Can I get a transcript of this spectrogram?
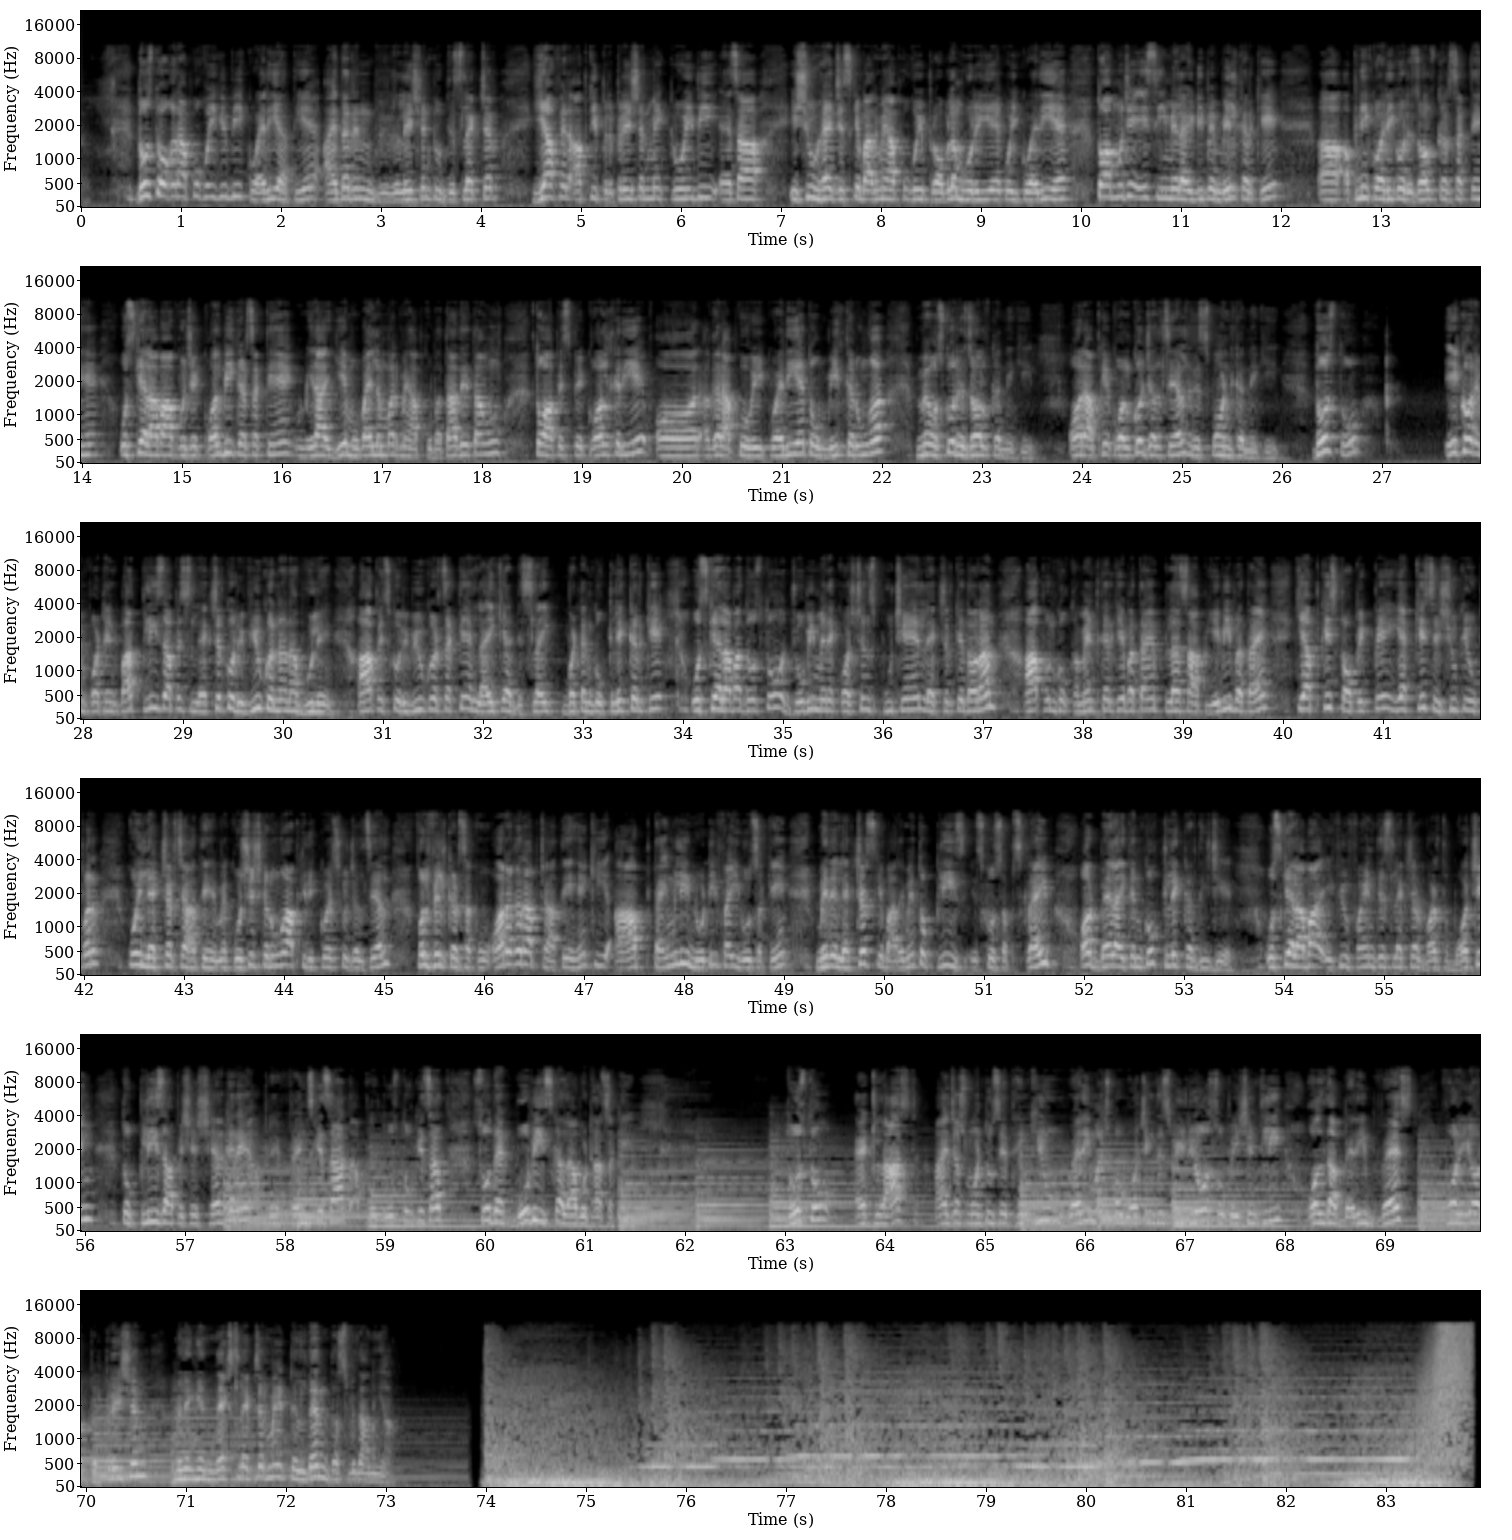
दोस्तों, अगर आपको कोई भी क्वेरी आती है either in relation to this lecture या फिर आपकी प्रिपरेशन में कोई भी ऐसा इश्यू है जिसके बारे में आपको कोई प्रॉब्लम हो रही है, कोई क्वेरी है तो आप मुझे इस ईमेल आईडी पे मेल करके अपनी क्वेरी को रिजोल्व कर सकते हैं। उसके अलावा आप मुझे कॉल भी कर सकते हैं। मेरा ये मोबाइल नंबर मैं आपको बता देता हूँ। तो आप इस पर कॉल करिए और अगर आपको कोई क्वेरी है तो उम्मीद करूँगा मैं उसको रिजोल्व करने की और आपके कॉल को जल्द से जल्द रिस्पॉन्ड करने की। दोस्तों एक और इंपॉर्टेंट बात प्लीज़ आप इस लेक्चर को रिव्यू करना ना भूलें। आप इसको रिव्यू कर सकते हैं लाइक या डिसलाइक बटन को क्लिक करके। उसके अलावा दोस्तों, जो भी मेरे क्वेश्चंस पूछे हैं लेक्चर के दौरान, आप उनको कमेंट करके बताएँ। प्लस आप ये भी बताएँ कि आप किस टॉपिक पे या किस इश्यू के ऊपर कोई लेक्चर चाहते हैं। मैं कोशिश करूँगा आपकी रिक्वेस्ट को जल्द से जल्द फुलफिल कर सकूँ। और अगर आप चाहते हैं कि आप टाइमली नोटिफाई हो सकें मेरे लेक्चर्स के बारे में तो प्लीज़ इसको सब्सक्राइब और बेल आइकन को क्लिक कर दीजिए। उसके अलावा if you find this lecture worth watching तो प्लीज़ आप इसे शेयर करें। करें अपने फ्रेंड्स के साथ, अपने दोस्तों के साथ सो so दैट वो भी इसका लाभ उठा सके। दोस्तों at last I just want to say thank you very much for watching this video so patiently all the very best for your preparation मिलेंगे नेक्स्ट लेक्चर में. टिल देन दस विदानिया।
